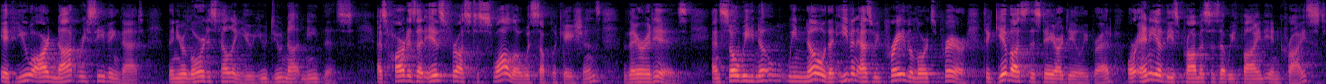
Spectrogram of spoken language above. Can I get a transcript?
if you are not receiving that, then your Lord is telling you you do not need this. As hard as that is for us to swallow with supplications, there it is. And so we know, we know that even as we pray the Lord's Prayer to give us this day our daily bread, or any of these promises that we find in Christ,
